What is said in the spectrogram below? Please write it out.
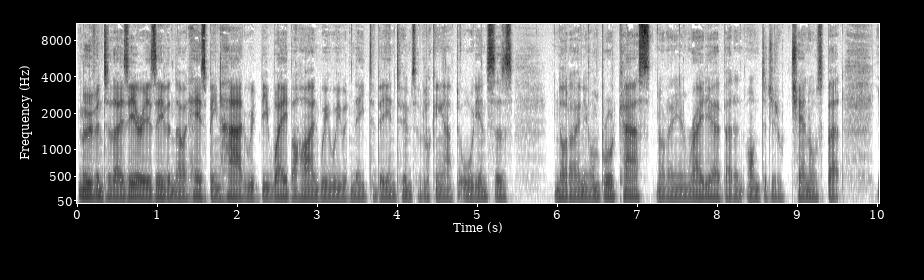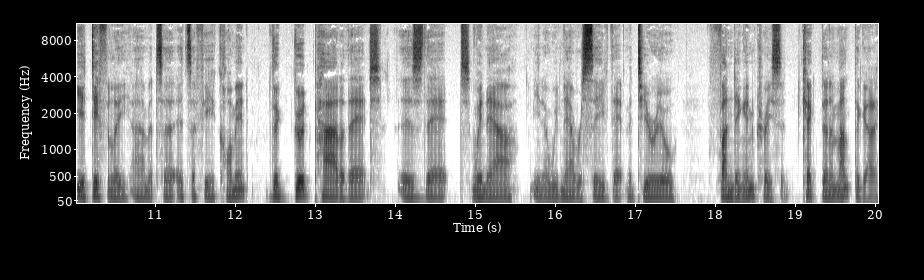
move into those areas, even though it has been hard, we'd be way behind where we would need to be in terms of looking after audiences not only on broadcast, not only on radio, but in, on digital channels. But yeah, definitely, um, it's a it's a fair comment. The good part of that is that we're now, you know, we've now received that material funding increase. It kicked in a month ago,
